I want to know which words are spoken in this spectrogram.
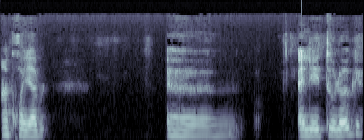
incroyable. Euh, elle est éthologue.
